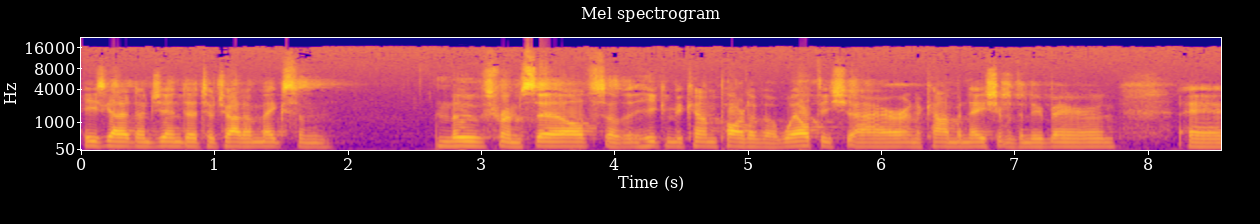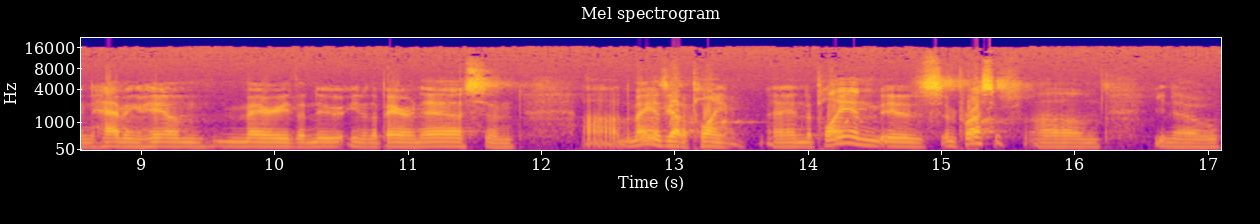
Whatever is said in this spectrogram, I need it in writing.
he's got an agenda to try to make some moves for himself so that he can become part of a wealthy shire in a combination with the new baron and having him marry the new you know the baroness and uh, the man's got a plan, and the plan is impressive. Um, you know,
